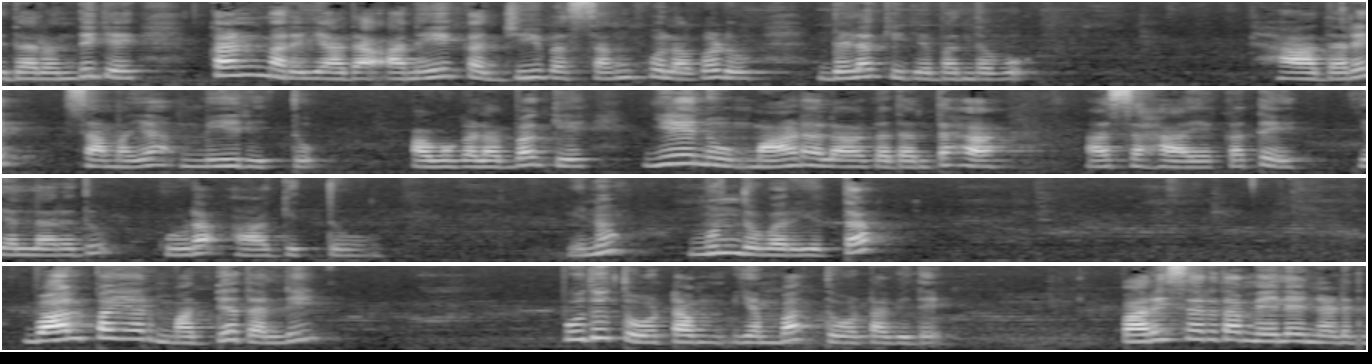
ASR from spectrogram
ಇದರೊಂದಿಗೆ ಕಣ್ಮರೆಯಾದ ಅನೇಕ ಜೀವ ಸಂಕುಲಗಳು ಬೆಳಕಿಗೆ ಬಂದವು. ಆದರೆ ಸಮಯ ಮೀರಿತ್ತು. ಅವುಗಳ ಬಗ್ಗೆ ಏನು ಮಾಡಲಾಗದಂತಹ ಅಸಹಾಯಕತೆ ಎಲ್ಲರದು ಕೂಡ ಆಗಿತ್ತು. ಇನ್ನು ಮುಂದುವರಿಯುತ್ತಾ? ವಾಲ್ಪಯರ್ ಮಧ್ಯದಲ್ಲಿ ಪುದುತೋಟಂ ಎಂಬ ತೋಟವಿದೆ. ಪರಿಸರದ ಮೇಲೆ ನಡೆದ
